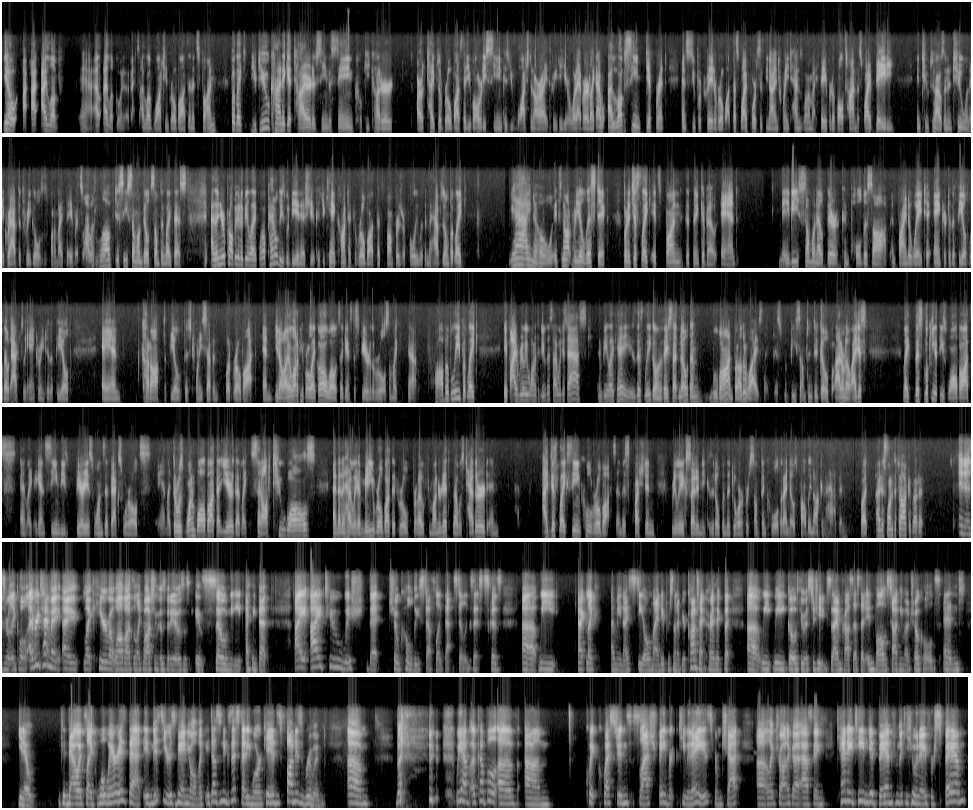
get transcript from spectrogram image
you know, I, I, love, yeah, I, I love going to events. I love watching robots and it's fun. But like you do kind of get tired of seeing the same cookie cutter types of robots that you've already seen because you've watched an RI3D or whatever. Like I, I love seeing different and super creative robots. That's why 469 in 2010 is one of my favorite of all time. That's why Beatty in 2002 when they grabbed the three goals is one of my favorites. So I would love to see someone build something like this. And then you're probably going to be like, well, penalties would be an issue because you can't contact a robot that's bumpers are fully within the hab zone. But like, yeah, I know it's not realistic, but it's just like it's fun to think about, and maybe someone out there can pull this off and find a way to anchor to the field without actually anchoring to the field, and cut off the field with this 27 foot robot. And you know, a lot of people are like, "Oh, well, it's against the spirit of the rules." I'm like, yeah, probably, but like if I really wanted to do this, I would just ask and be like, "Hey, is this legal?" And if they said no, then move on. But otherwise, like this would be something to go for. I don't know. I just like this looking at these wall bots and like again seeing these various ones at Vex Worlds and like there was one wall bot that year that like set off two walls and then it had like a mini robot that drove out from underneath that was tethered and I just like seeing cool robots and this question really excited me because it opened the door for something cool that I know is probably not going to happen. But I just wanted to talk about it. It is really cool. Every time I, I like hear about wallbots and like watching those videos is, is so neat. I think that I I too wish that chokeholdy stuff like that still exists because uh, we I, like I mean I steal ninety percent of your content, Karthik, but uh, we we go through a strategic design process that involves talking about chokeholds, and you know now it's like, well, where is that in this year's manual? I'm like, it doesn't exist anymore, kids. Fun is ruined. Um, but we have a couple of um, quick questions slash favorite Q and A's from chat uh, Electronica asking, "Can a team get banned from the Q and A for spam?"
